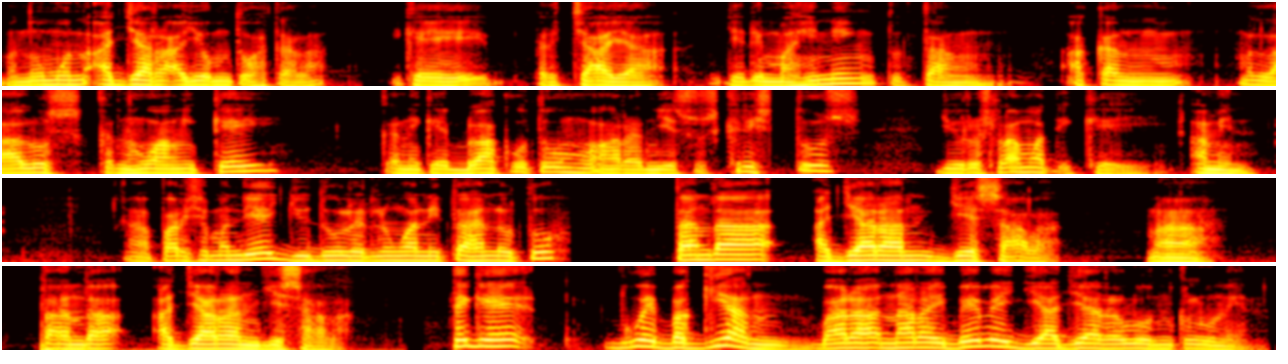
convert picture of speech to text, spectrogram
menumun ajar ayum tu hatala. Ike percaya jadi mahining tentang akan melalus kenuang ike kan ike berlaku tu ngaran Yesus Kristus juru selamat ike. Amin. Nah, pari semendia judul renungan itahan itu tanda ajaran Jesala. Nah, tanda ajaran Jesala. Tege dua bagian bara narai bebe jajar ulun kelunen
